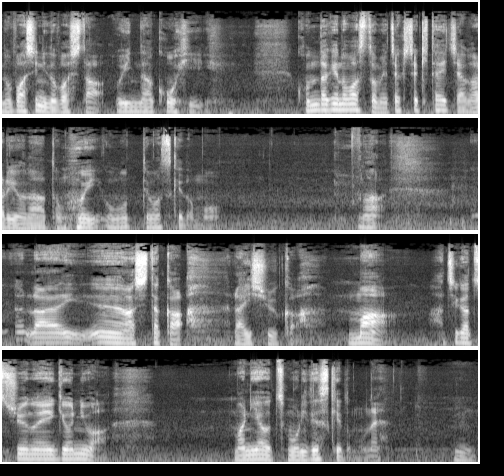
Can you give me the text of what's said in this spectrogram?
伸ばしに伸ばしたウインナーコーヒー。こんだけ伸ばすとめちゃくちゃ期待値上がるよなと思い 思ってますけども。まあ来、うん、明日か。来週か。まあ8月中の営業には間に合うつもりですけどもね。うん。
